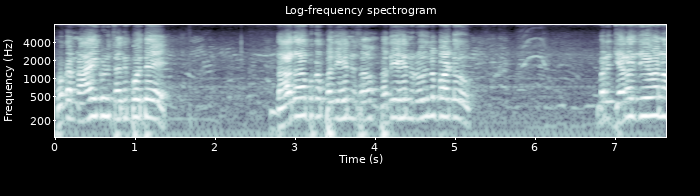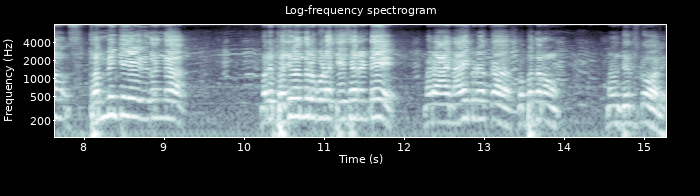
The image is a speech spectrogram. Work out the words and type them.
ఒక నాయకుడు చనిపోతే దాదాపుగా పదిహేను పదిహేను రోజుల పాటు మరి జనజీవనం స్తంభించే విధంగా మరి ప్రజలందరూ కూడా చేశారంటే మరి ఆ నాయకుడు యొక్క గొప్పతనం మనం తెలుసుకోవాలి.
